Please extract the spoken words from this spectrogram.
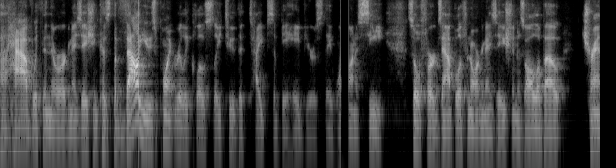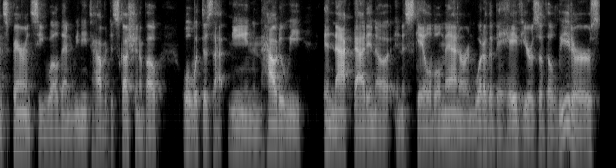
uh, have within their organization because the values point really closely to the types of behaviors they want to see. So, for example, if an organization is all about transparency, well, then we need to have a discussion about well, what does that mean, and how do we enact that in a in a scalable manner, and what are the behaviors of the leaders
